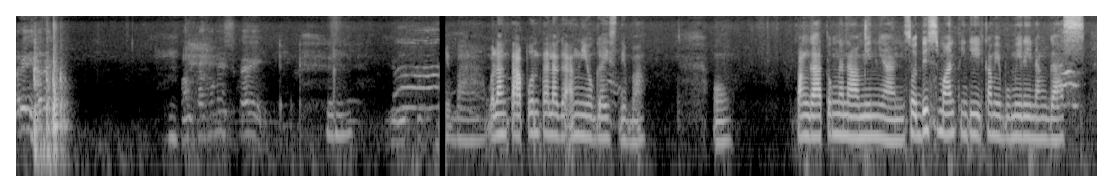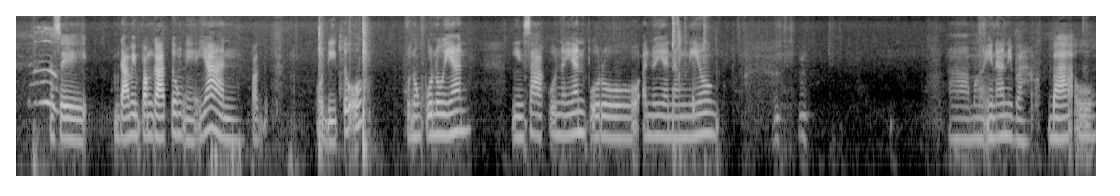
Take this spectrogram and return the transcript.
Hari, hari. Pangkagulis kay. Diba? Walang tapon talaga ang niyo guys, diba? Oh. Panggatong na namin yan. So this month, hindi kami bumili ng gas. Kasi daming panggatong eh. Yan. Pag, oh dito oh. Punong-puno yan. Yung sako na yan, puro ano yan ng niyog. Ah, mga inani ba? Bao.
